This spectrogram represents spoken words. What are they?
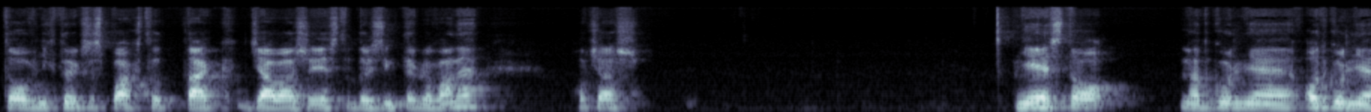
to w niektórych zespołach to tak działa, że jest to dość zintegrowane, chociaż nie jest to nadgórnie, odgórnie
